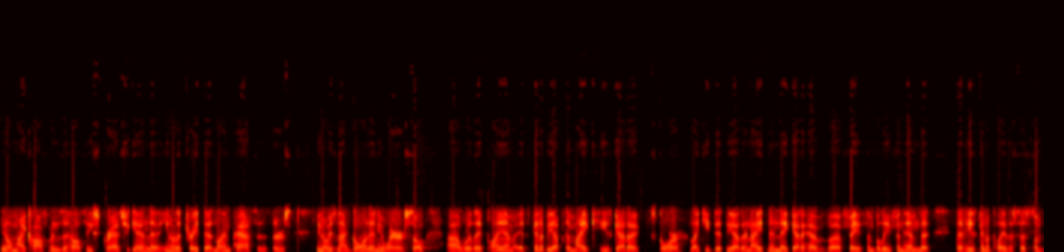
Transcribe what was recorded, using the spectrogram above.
you know Mike Hoffman's a healthy scratch again? Uh, you know, the trade deadline passes. There's you know he's not going anywhere. So uh, will they play him? It's going to be up to Mike. He's got to score like he did the other night, and they got to have uh, faith and belief in him that that he's going to play the system.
